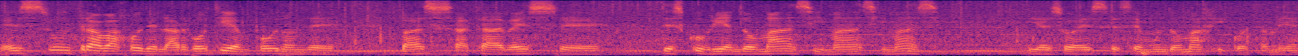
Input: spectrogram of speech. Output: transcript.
Es un trabajo de largo tiempo donde vas a cada vez eh, descubriendo más y más y más. Y eso es ese mundo mágico también.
